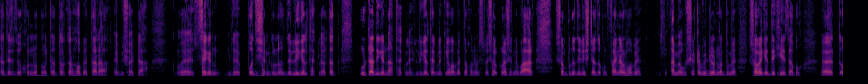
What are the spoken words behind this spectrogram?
তাদের যখন ওইটা দরকার হবে, তারা এই বিষয়টা সেকেন্ড যে পজিশনগুলো যে লিগেল থাকলে, অর্থাৎ উল্টা দিকে না থাকলে লিগেল থাকলে কি হবে? তখন আমি স্পেশাল ক্লাসে নেব। আর সম্পূর্ণ জিনিসটা যখন ফাইনাল হবে, আমি অবশ্যই একটা ভিডিওর মাধ্যমে সবাইকে দেখিয়ে যাব। তো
